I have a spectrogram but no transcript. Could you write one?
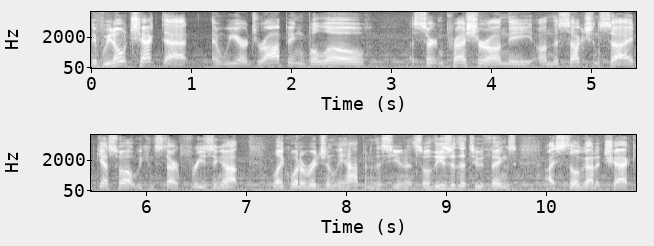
if we don't check that and we are dropping below a certain pressure on the on the suction side, guess what? We can start freezing up like what originally happened to this unit. So these are the two things I still got to check.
